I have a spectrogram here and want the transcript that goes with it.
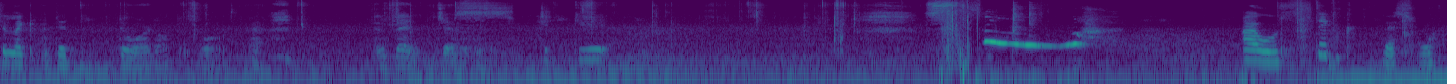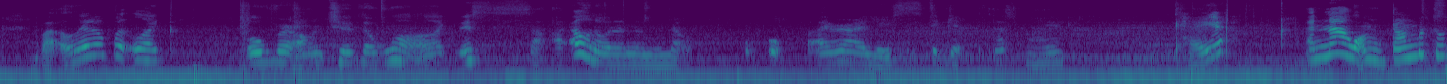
to like the door, not the wall. And then just stick it. So I will stick this one, but a little bit like over onto the wall, like this side. Oh no, no, no, no. Oh, oh, I really stick it this way. Okay. And now I'm done with the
